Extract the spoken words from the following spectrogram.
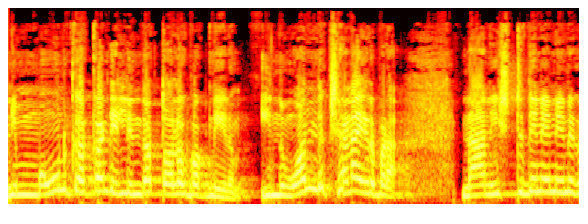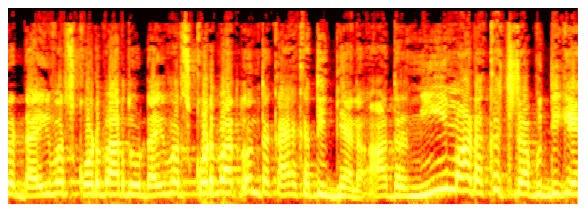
ನಿಮ್ಮ ಮೌನ್ ಕರ್ಕೊಂಡು ಇಲ್ಲಿಂದ ತೊಲಗ್ಬೇಕು ನೀನು. ಇನ್ನು ಒಂದು ಕ್ಷಣ ಇರ್ಬೇಡ. ನಾನು ಇಷ್ಟು ದಿನ ನಿನಗೆ ಡೈವರ್ಸ್ ಕೊಡಬಾರ್ದು ಡೈವರ್ಸ್ ಕೊಡಬಾರ್ದು ಅಂತ ಕಾಯಕತ್ತಿದ್ದೆ ನಾನು. ಆದ್ರೆ ನೀ ಮಾಡೋ ಕಚ್ಚಡ ಬುದ್ಧಿಗೆ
